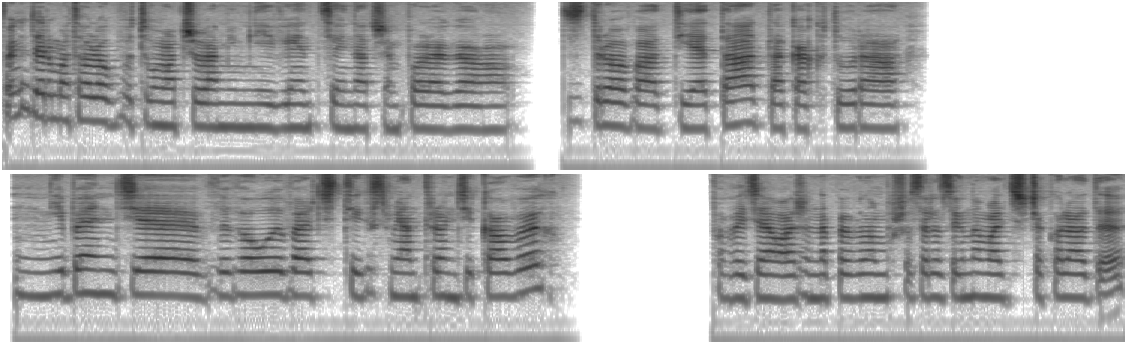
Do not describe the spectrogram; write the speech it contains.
Pani dermatolog wytłumaczyła mi mniej więcej na czym polega zdrowa dieta, taka, która nie będzie wywoływać tych zmian trądzikowych. Powiedziała, że na pewno muszę zrezygnować z czekolady,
